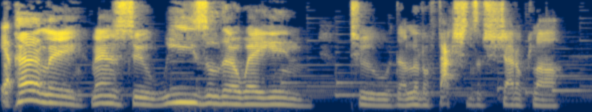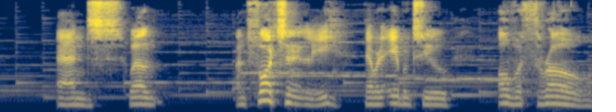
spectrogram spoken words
Yep. apparently managed to weasel their way in to the little factions of Shadowclaw, and well, unfortunately, they were able to overthrow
